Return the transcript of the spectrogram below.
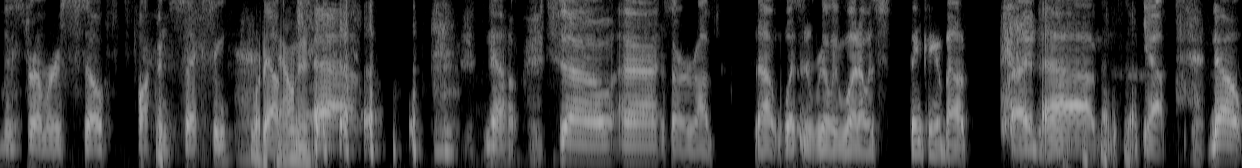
this drummer is so fucking sexy. What a No. counter! Uh, no. So, uh, sorry, Rob. That wasn't really what I was thinking about. I understand. Um, I understand. yeah no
